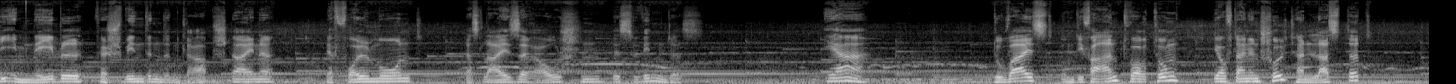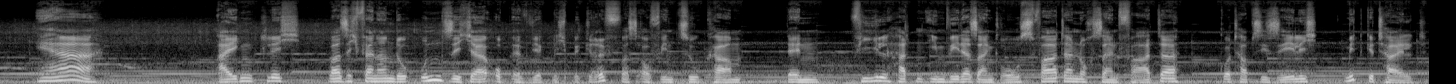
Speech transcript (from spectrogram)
Die im Nebel verschwindenden Grabsteine, der Vollmond, das leise Rauschen des Windes. Ja, du weißt um die Verantwortung, die auf deinen Schultern lastet? Ja. Eigentlich war sich Fernando unsicher, ob er wirklich begriff, was auf ihn zukam, denn viel hatten ihm weder sein Großvater noch sein Vater, Gott hab sie selig, mitgeteilt.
